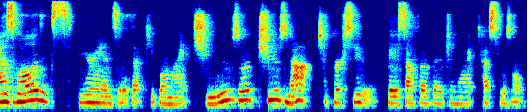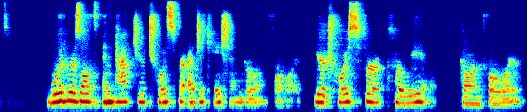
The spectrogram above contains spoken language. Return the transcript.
As well as experiences that people might choose or choose not to pursue based off of their genetic test results. Would results impact your choice for education going forward? Your choice for a career going forward?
